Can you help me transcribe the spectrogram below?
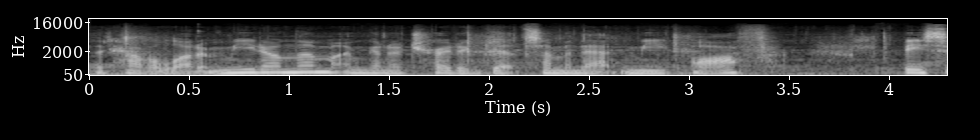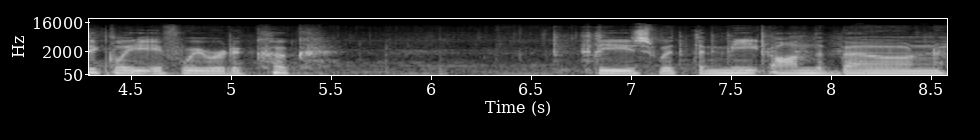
that have a lot of meat on them. I'm gonna try to get some of that meat off. Basically, if we were to cook these with the meat on the bone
